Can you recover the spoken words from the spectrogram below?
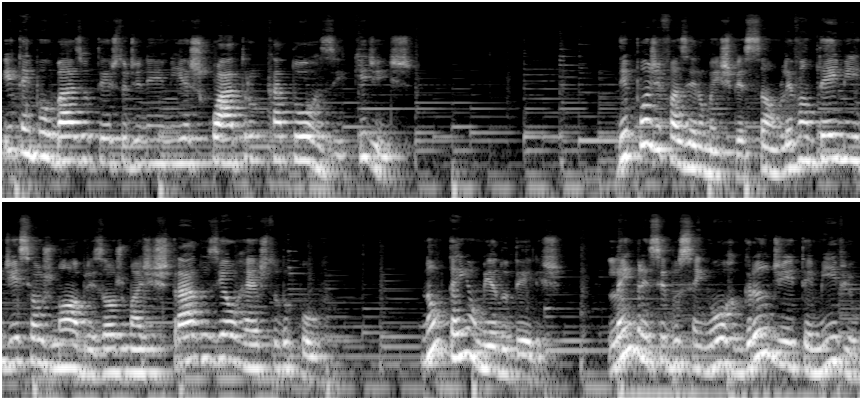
E tem por base o texto de Neemias 4,14, que diz: Depois de fazer uma inspeção, levantei-me e disse aos nobres, aos magistrados e ao resto do povo: Não tenham medo deles Lembrem-se do Senhor grande e temível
